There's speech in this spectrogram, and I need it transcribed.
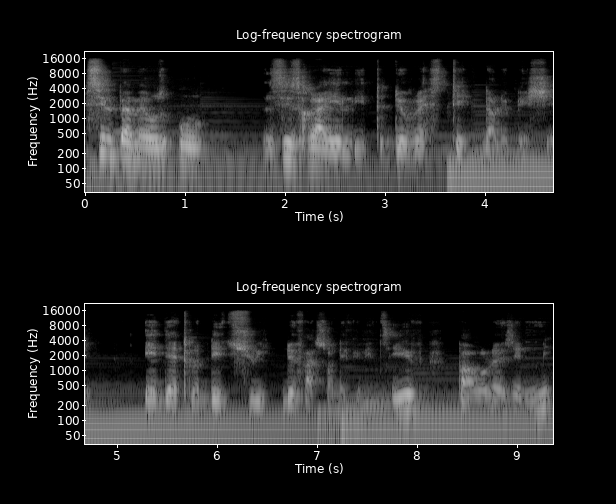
S'il permet aux Israélites de rester dans le péché, et d'être détruits de façon définitive par leurs ennemis,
